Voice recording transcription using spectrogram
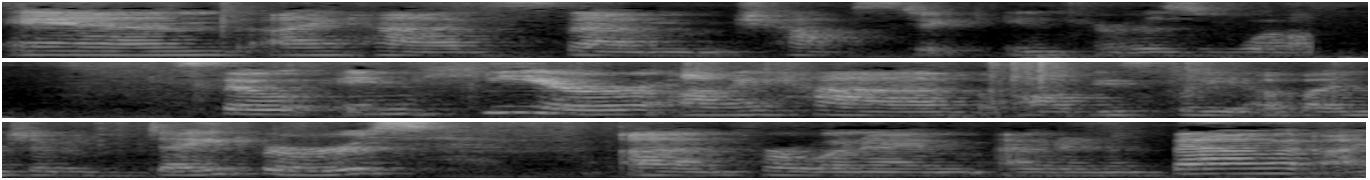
and I have some chapstick in here as well. So in here, I have obviously a bunch of diapers um, for when I'm out and about. I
